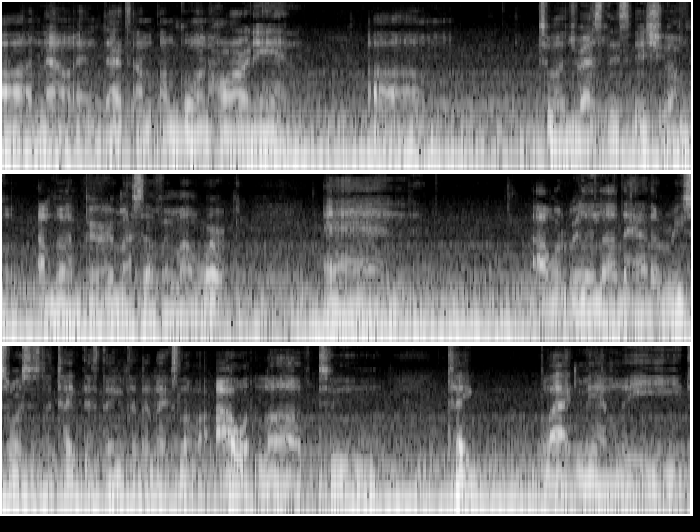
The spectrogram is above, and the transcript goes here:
uh, now, and that's I'm, I'm going hard in um, to address this issue. I'm go I'm going to bury myself in my work And I would really love to have the resources to take this thing to the next level. I would love to take Black Men Lead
